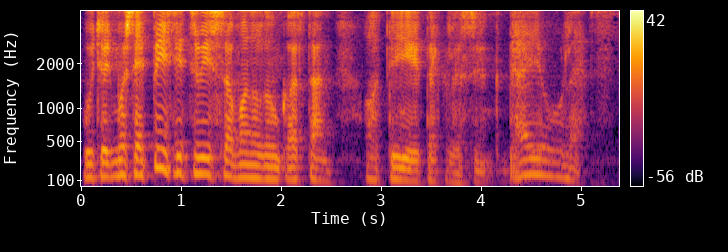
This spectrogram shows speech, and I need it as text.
úgyhogy most egy picit visszavonulunk, aztán a tiétek leszünk. De jó lesz.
